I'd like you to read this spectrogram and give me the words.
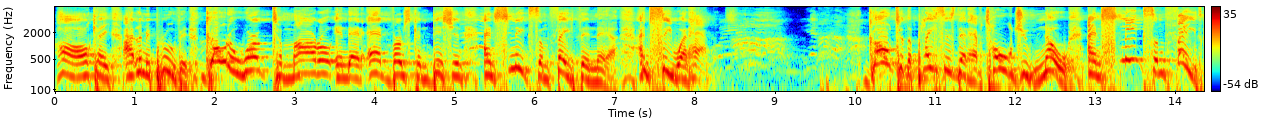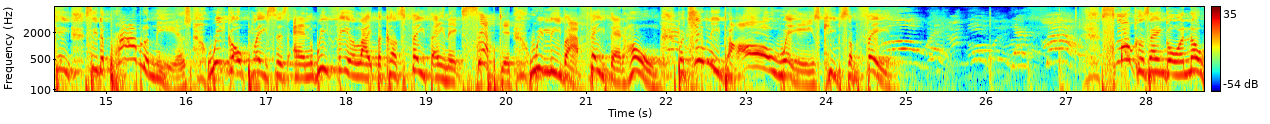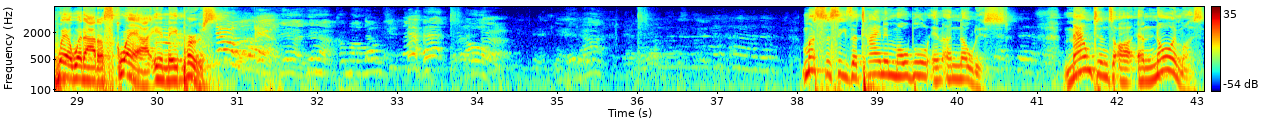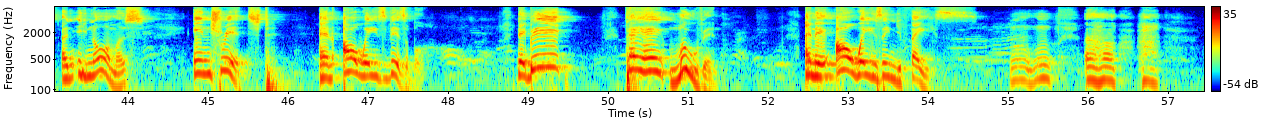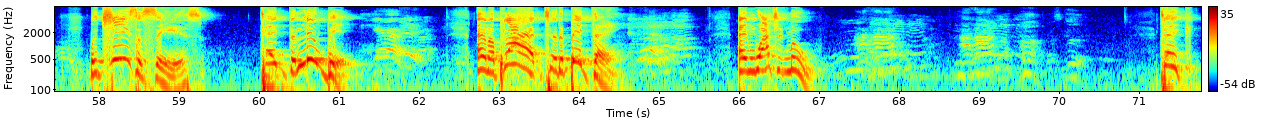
Oh, okay. Right, let me prove it. Go to work tomorrow in that adverse condition and sneak some faith in there and see what happens. Go to the places that have told you no and sneak some faith. See, the problem is we go places and we feel like because faith ain't accepted, we leave our faith at home. But you need to always keep some faith Smokers ain't going nowhere without a square in their purse. Mustard seeds are tiny, mobile, and unnoticed. Mountains are enormous, enormous, entrenched, and always visible. They big, they ain't moving, and they always in your face. Mm-hmm. Uh-huh. But Jesus says, take the little bit and apply it to the big thing and watch it move. Take,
